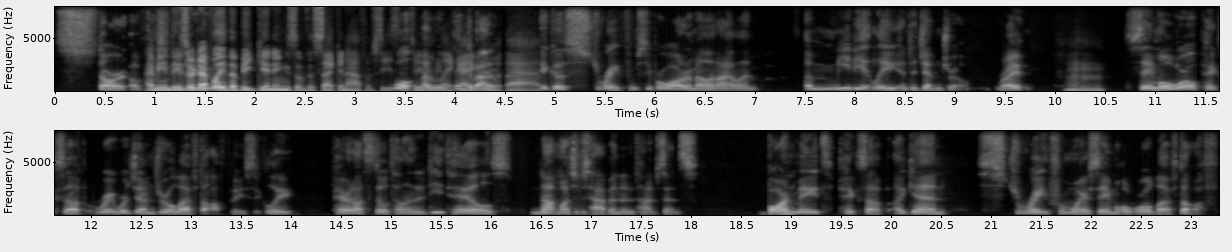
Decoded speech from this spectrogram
start of. I mean, these are definitely the beginnings of the second half of season Well, two. I mean, like think I about agree it. with that. It goes straight from Super Watermelon Island immediately into Gem Drill, right? hmm Same old world picks up right where Gem Drill left off, basically. Peridot's still telling the details. Not much has happened in the time since. Barnmates picks up again straight from where Same Old World left off.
